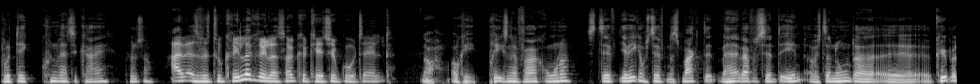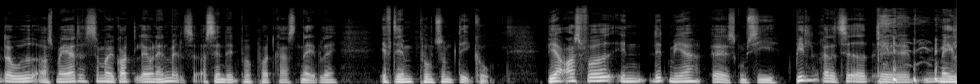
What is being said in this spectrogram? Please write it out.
Burde det ikke kun være til kajepølser? Nej, altså hvis du griller griller, så kan ketchup gå til alt. Nå, okay. Prisen er 40 kroner. Steff, jeg ved ikke, om Steffen har smagt det, men han har i hvert fald sendt det ind, og hvis der er nogen, der øh, køber derude og smager det, så må I godt lave en anmeldelse og sende det ind på podcast-fdm.dk. Vi har også fået en lidt mere, øh, skal man sige, bilrelateret øh, mail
